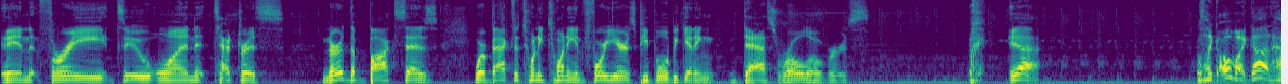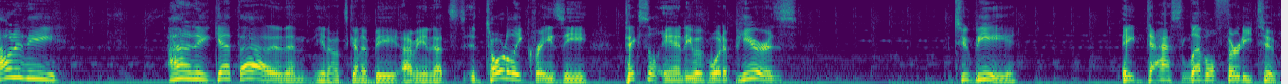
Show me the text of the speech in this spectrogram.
In three, two, one, Tetris. Nerd the Box says, We're back to 2020. In four years, people will be getting DAS rollovers. yeah. I was like, oh my God, how did he. How did he get that? And then, you know, it's to be, I mean, that's totally crazy. Pixel Andy with what appears to be a DAS level 32.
